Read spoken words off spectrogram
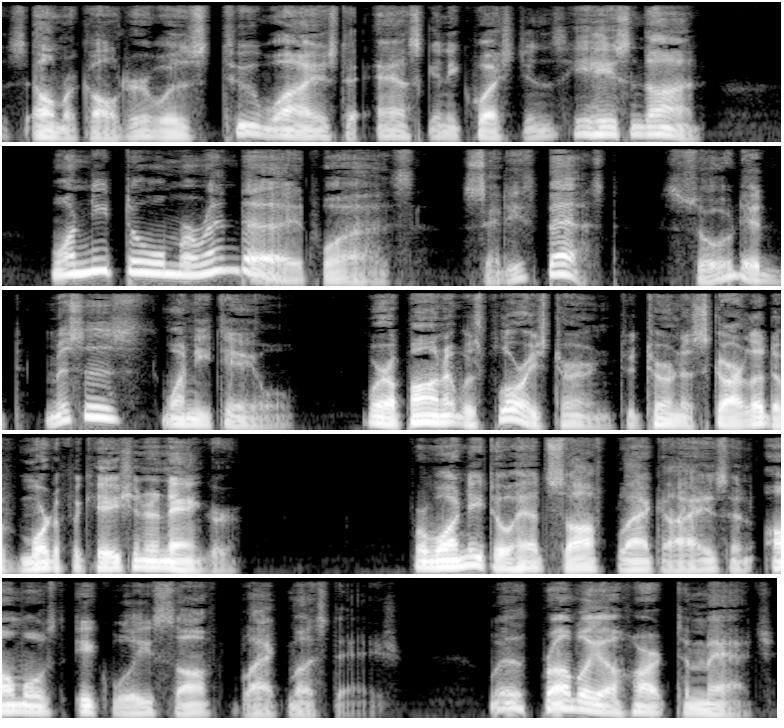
as Elmer called her, was too wise to ask any questions, he hastened on: "Juanito Miranda it was. Said his best. So did Mrs. Juanito." Whereupon it was Florrie's turn to turn a scarlet of mortification and anger. For Juanito had soft black eyes and almost equally soft black mustache, with probably a heart to match,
